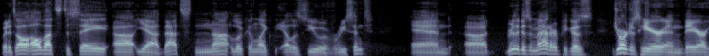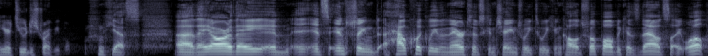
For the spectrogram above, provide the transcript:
But it's all all that's to say, uh, yeah, that's not looking like the LSU of recent, and uh, really doesn't matter because Georgia's here and they are here to destroy people. yes, uh, they are. They and it's interesting how quickly the narratives can change week to week in college football because now it's like, well,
